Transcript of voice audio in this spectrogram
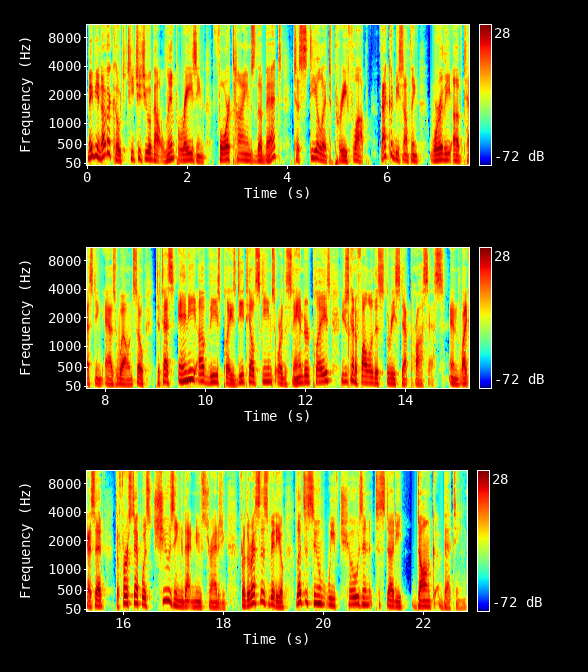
Maybe another coach teaches you about limp raising four times the bet to steal it pre-flop. That could be something worthy of testing as well. And so, to test any of these plays, detailed schemes or the standard plays, you're just going to follow this three step process. And like I said, the first step was choosing that new strategy. For the rest of this video, let's assume we've chosen to study donk betting.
